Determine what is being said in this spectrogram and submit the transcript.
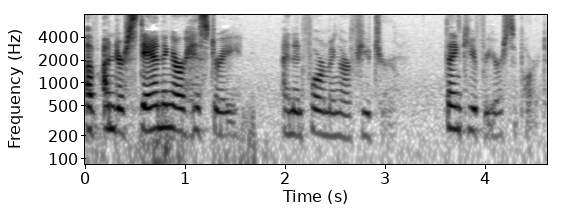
of understanding our history and informing our future. Thank you for your support.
